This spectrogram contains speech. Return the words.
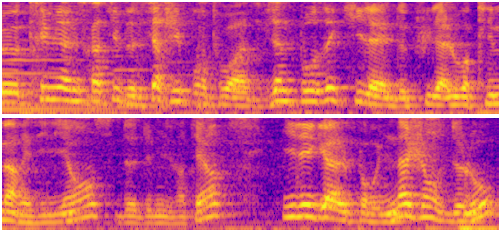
Le tribunal administratif de Cergy-Pontoise vient de poser qu'il est, depuis la loi climat résilience de 2021, illégal pour une agence de l'eau,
